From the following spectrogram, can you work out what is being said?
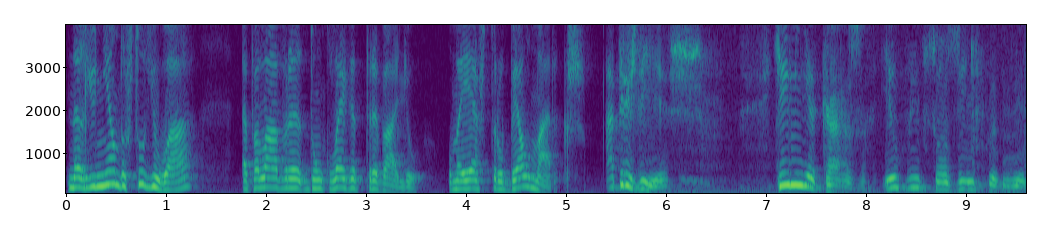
Na reunião do Estúdio A, a palavra de um colega de trabalho, o maestro Belo Marques. Há três dias que em minha casa, eu vivo sozinho com a minha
